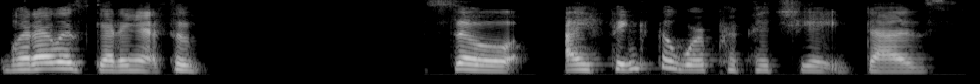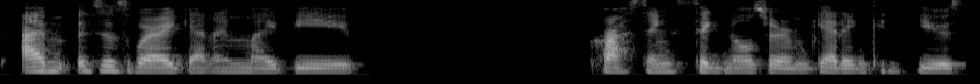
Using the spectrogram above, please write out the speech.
what I was getting at so so I think the word propitiate does. I'm. This is where again I might be crossing signals or I'm getting confused.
